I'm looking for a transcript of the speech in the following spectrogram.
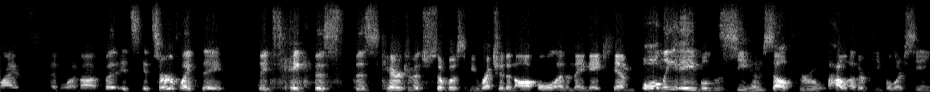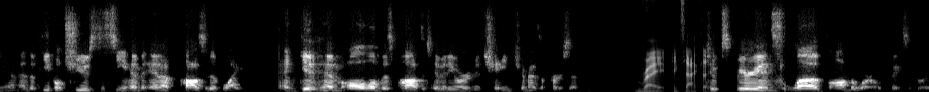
lines and whatnot. But it's it's sort of like they they take this this character that's supposed to be wretched and awful, and then they make him only able to see himself through how other people are seeing him, and the people choose to see him in a positive light and give him all of this positivity in order to change him as a person right exactly to experience love on the world, basically.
